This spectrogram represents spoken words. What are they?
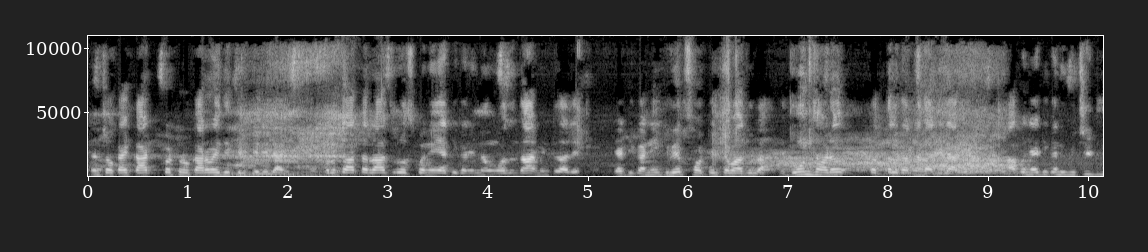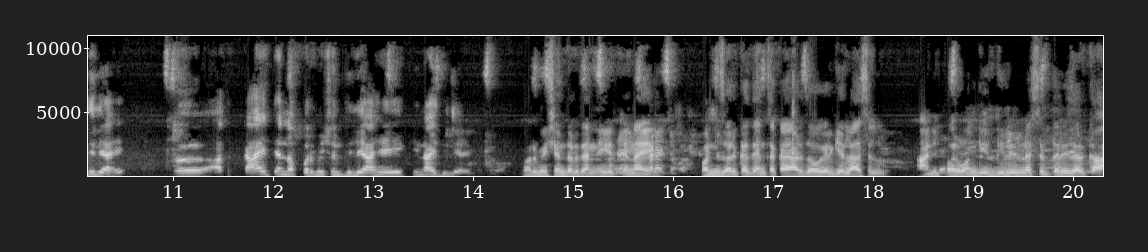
त्यांच्यावर काही काट कठोर कारवाई देखील केलेली आहे. परंतु आता राजरोजपणे या ठिकाणी नऊ वाजून दहा मिनिटं झाले. या ठिकाणी ग्रेप्स हॉटेलच्या बाजूला हे दोन झाडं कत्तल करण्यात आलेली आहे. आपण या ठिकाणी विजिट दिली आहे. आता काय त्यांना परमिशन दिली आहे की नाही दिली आहे? परमिशन तर त्यांनी घेतले नाही. पण जर का त्यांचा काय अर्ज वगैरे गेला असेल आणि परवानगी दिलेली नसेल तरी जर का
